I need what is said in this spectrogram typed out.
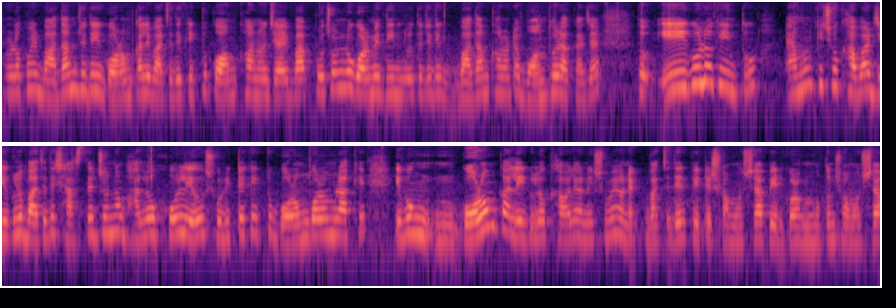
কোনো রকমের বাদাম যদি গরমকালে বাচ্চাদেরকে একটু কম খাওয়ানো যায় বা প্রচণ্ড গরমের দিনগুলোতে যদি বাদাম খাওয়ানোটা বন্ধ রাখা যায়, তো এইগুলো কিন্তু এমন কিছু খাবার যেগুলো বাচ্চাদের স্বাস্থ্যের জন্য ভালো হলেও শরীরটাকে একটু গরম গরম রাখে এবং গরমকালে এগুলো খাওয়ালে অনেক সময় অনেক বাচ্চাদের পেটের সমস্যা, পেট গরমের মতন সমস্যা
